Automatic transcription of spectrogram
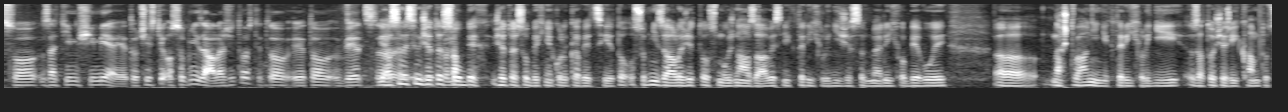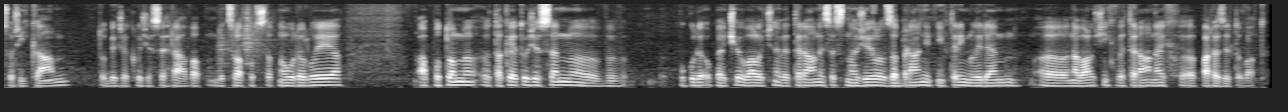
co zatím vším je. Je to čistě osobní záležitost? Je to, je to věc... Já si myslím, že to, je to souběh, na... že to je souběh několika věcí. Je to osobní záležitost, možná závis některých lidí, že se v médiích objevují, uh, naštvání některých lidí za to, že říkám to, co říkám. To bych řekl, že se hrává docela podstatnou roli. A, a potom také to, že jsem, v, pokud je o péči o válečné veterány, se snažil zabránit některým lidem uh, na válečných veteránech uh, parazitovat.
